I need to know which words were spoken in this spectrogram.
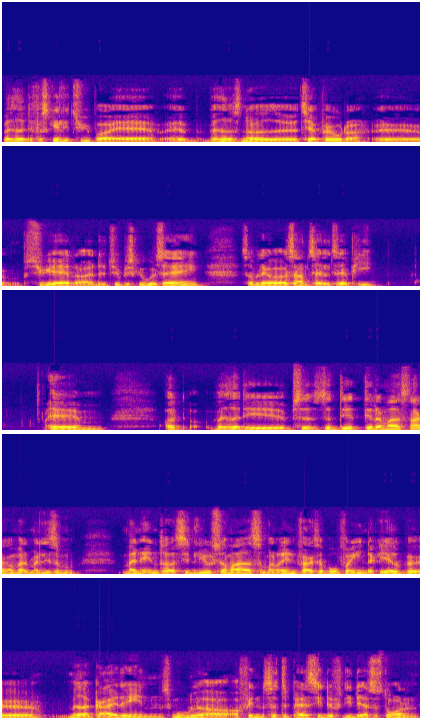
hvad hedder det, forskellige typer af, af hvad hedder sådan noget, øh, terapeuter, øh, psykiater, er det typisk i USA, ikke? som laver samtaleterapi. Øhm, og hvad hedder det, så, så det, det er der meget snak om, at man ligesom, man ændrer sit liv så meget, så man rent faktisk har brug for en, der kan hjælpe øh, med at guide en, en smule og, og finde sig tilpas i det, fordi det er så stor en,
